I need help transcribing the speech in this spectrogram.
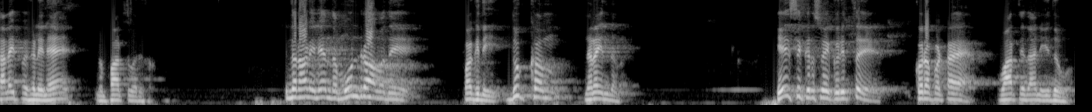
தலைப்புகளிலே நாம் பார்த்து வருகிறோம். இந்த நாளிலே இந்த மூன்றாவது பகுதி துக்கம் நிறைந்தவர். இயேசு கிறிஸ்துவை குறித்து கூறப்பட்ட வார்த்தை தான் இதுவும்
